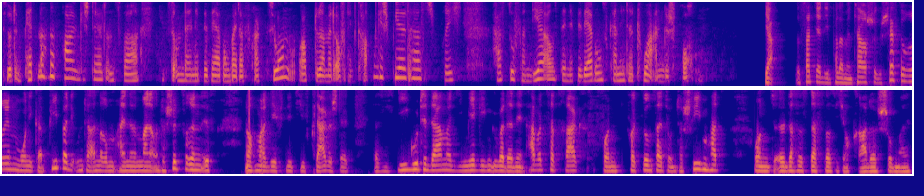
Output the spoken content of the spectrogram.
Es wird im Pad noch eine Frage gestellt und zwar geht es um deine Bewerbung bei der Fraktion, ob du da mit offenen Karten gespielt hast, sprich, hast du von dir aus deine Bewerbungskandidatur angesprochen? Das hat ja die parlamentarische Geschäftsführerin Monika Pieper, die unter anderem eine meiner Unterstützerinnen ist, nochmal definitiv klargestellt. Das ist die gute Dame, die mir gegenüber dann den Arbeitsvertrag von Fraktionsseite unterschrieben hat. Und äh, das ist das, was ich auch gerade schon mal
